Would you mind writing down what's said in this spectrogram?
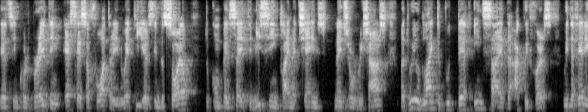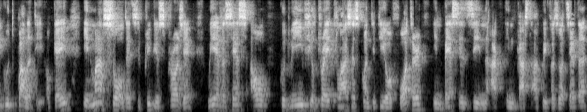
that's incorporating excess of water in wet years in the soil to compensate the missing climate change natural recharge, but we would like to put that inside the aquifers with a very good quality, okay? In Marsol, that's the previous project, we have assessed how could we infiltrate largest quantity of water in basins, in, in karst aquifers, etc.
